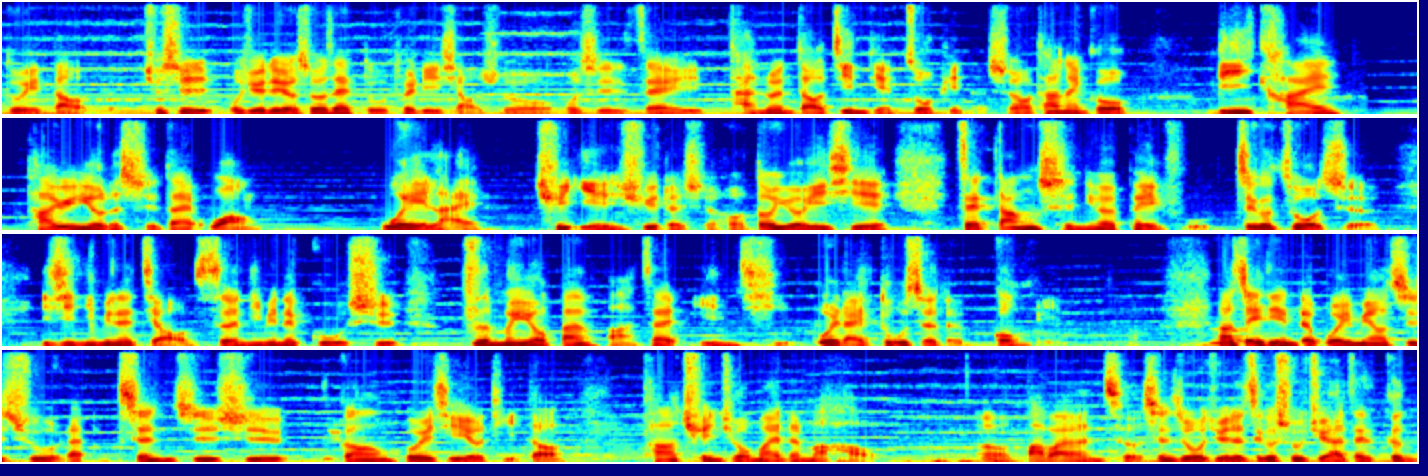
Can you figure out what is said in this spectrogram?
对到的，就是我觉得有时候在读推理小说或是在谈论到经典作品的时候，他能够离开他原有的时代，往未来去延续的时候，都有一些在当时你会佩服这个作者。以及里面的角色、里面的故事，怎么有办法再引起未来读者的共鸣？那这一点的微妙之处，来，甚至是刚刚慧慧姐有提到，它全球卖那么好，呃，八百万册，甚至我觉得这个数据还在更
